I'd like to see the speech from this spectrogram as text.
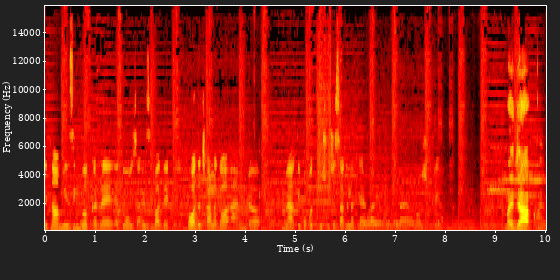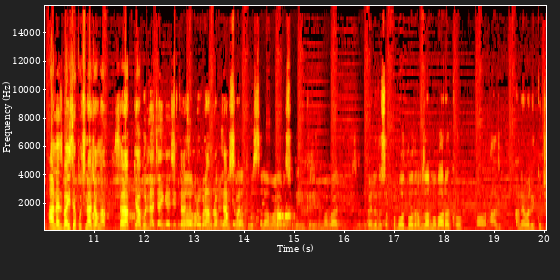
इतना अमेजिंग वर्क कर रहे हैं तो ज़ाहिर सी बात है बहुत अच्छा लगा एंड मैं आके बहुत खुश हूँ जैसा खैर भाई आपने बुलाया बहुत शुक्रिया। मैं जहाँ आनंद भाई से पूछना चाहूँगा सर आप क्या बोलना चाहेंगे जिस तरह से प्रोग्राम रमज़ान के बाद? वसलाम रसूल करीम पहले तो सबको बहुत बहुत रमज़ान मुबारक हो और आज आने वाले कुछ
